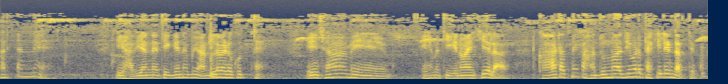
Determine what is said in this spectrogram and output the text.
හරියන්නේ ඒ හරියන්නේ නැති ගැන අපි අඬල වැඩකුත් නැහැ ඒ නිසා මේ එහෙම තියෙනවායි කියලා කාටත් මේක හඳුන්වා දීමට පැකිලෙන්නත් එපා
